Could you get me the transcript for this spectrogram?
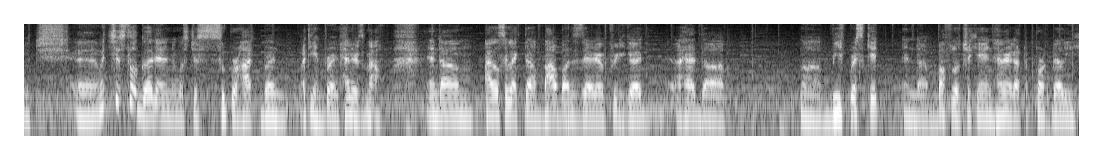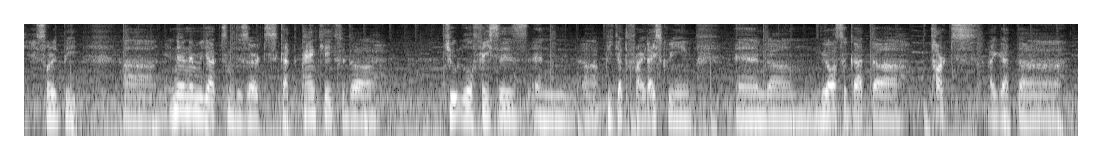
which uh, which is still good and it was just super hot burned I think it burned Henry's mouth. And um, I also like the bao buns there they were pretty good. I had the uh, beef brisket and uh, buffalo chicken. Henry got the pork belly so did Pete uh, and then, then we got some desserts. Got the pancakes with the cute little faces and uh, Pete got the fried ice cream. And um, we also got the tarts. I got the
